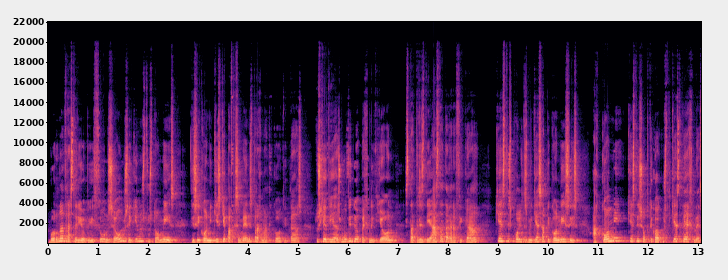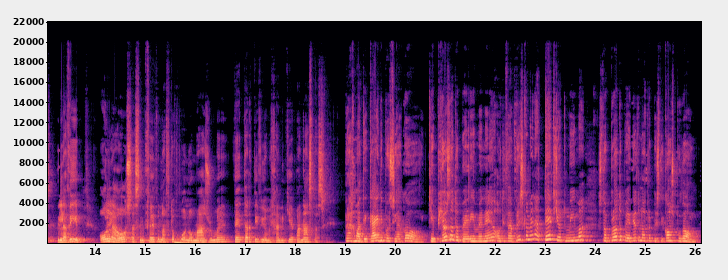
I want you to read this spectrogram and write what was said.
μπορούν να δραστηριοποιηθούν σε όλους εκείνους τους τομείς της εικονικής και παυξημένης πραγματικότητας, του σχεδιασμού βιντεοπαιχνιδιών, στα τρισδιάστατα γραφικά και στις πολιτισμικές απεικονίσεις, ακόμη και στις οπτικοακουστικές τέχνες, δηλαδή όλα όσα συνθέτουν αυτό που ονομάζουμε τέταρτη βιομηχανική επανάσταση. Πραγματικά εντυπωσιακό. Και ποιος να το περίμενε ότι θα βρίσκαμε ένα τέτοιο τμήμα στο πρώτο πεδίο των ανθρωπιστικών σπουδών;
